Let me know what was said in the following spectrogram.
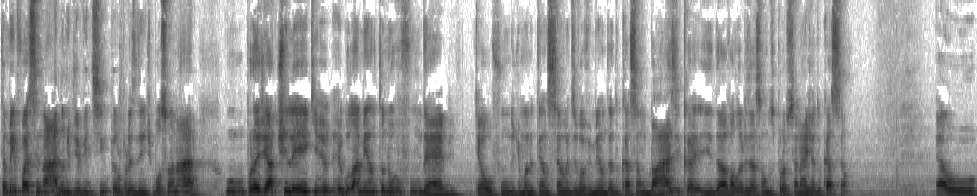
também foi assinado no dia 25 pelo presidente Bolsonaro o projeto de lei que regulamenta o novo Fundeb, que é o Fundo de Manutenção e Desenvolvimento da Educação Básica e da Valorização dos Profissionais de Educação. É o,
